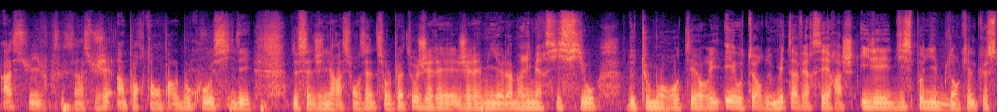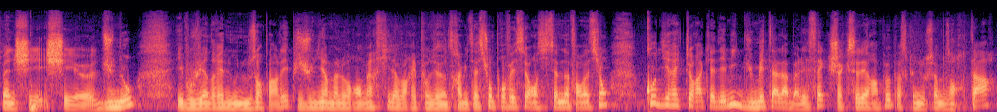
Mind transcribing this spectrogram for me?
À suivre, parce que c'est un sujet important. On parle beaucoup aussi des, de cette génération Z sur le plateau. Jérémy Lamery, merci, CEO de Tomorrow Theory et auteur de Métaverse RH. Il est disponible dans quelques semaines chez, chez euh, Duno et vous viendrez nous, nous en parler. Puis Julien Malorand, merci d'avoir répondu à notre invitation. Professeur en système d'information, co-directeur académique du Metalab à l'ESSEC. J'accélère un peu parce que nous sommes en retard.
